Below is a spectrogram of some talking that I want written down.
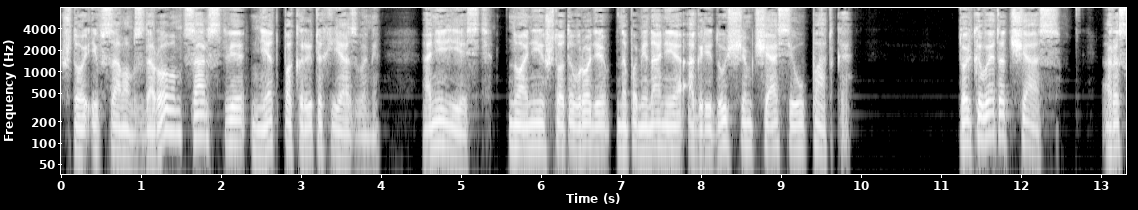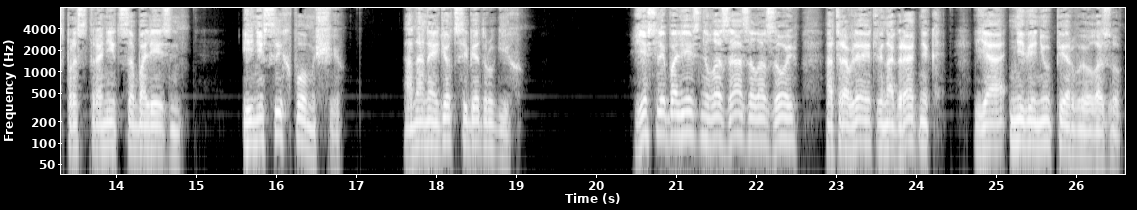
что и в самом здоровом царстве нет покрытых язвами. Они есть, но они что-то вроде напоминания о грядущем часе упадка. Только в этот час распространится болезнь, и не с их помощью. Она найдет себе других. Если болезнь лоза за лозой отравляет виноградник, я не виню первую лозу.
